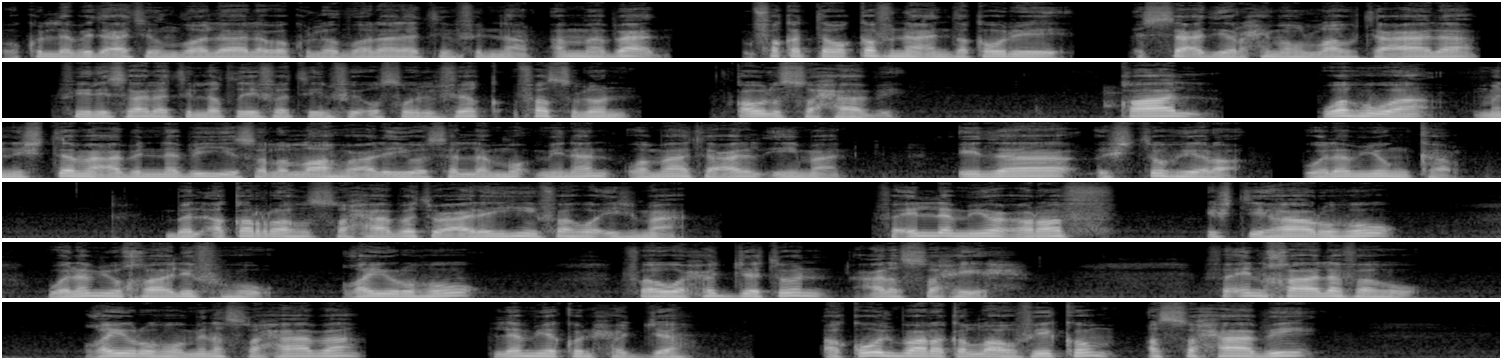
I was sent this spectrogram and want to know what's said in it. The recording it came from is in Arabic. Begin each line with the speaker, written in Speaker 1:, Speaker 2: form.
Speaker 1: وكل بدعة ضلالة وكل ضلالة في النار. أما بعد فقد توقفنا عند قول السعدي رحمه الله تعالى في رسالة لطيفة في أصول الفقه. فصل قول الصحابي. قال وهو من اجتمع بالنبي صلى الله عليه وسلم مؤمنا ومات على الإيمان. إذا اشتهر ولم ينكر بل أقره الصحابة عليه فهو إجماع. فإن لم يعرف اشتهاره ولم يخالفه غيره فهو حجة على الصحيح. فإن خالفه غيره من الصحابة لم يكن حجة. أقول بارك الله فيكم الصحابي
